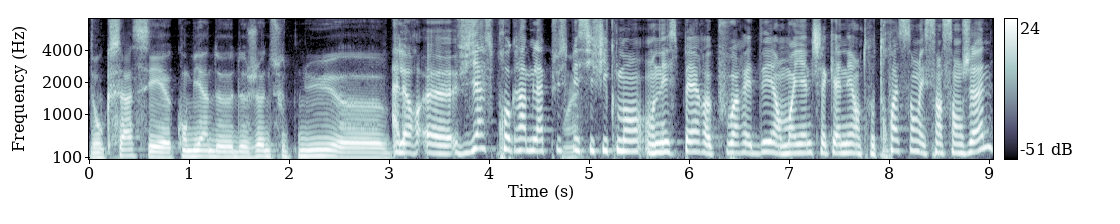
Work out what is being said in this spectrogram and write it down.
Donc ça, c'est combien de, jeunes soutenu Alors, via ce programme-là, plus spécifiquement, on espère pouvoir aider en moyenne chaque année entre 300 et 500 jeunes.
